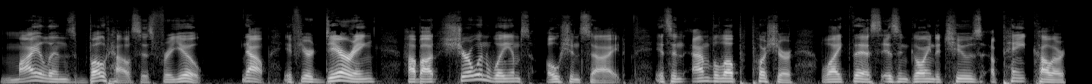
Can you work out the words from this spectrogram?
Mylan's Boathouse is for you. Now, if you're daring, how about Sherwin Williams Oceanside? It's an envelope pusher like this isn't going to choose a paint color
